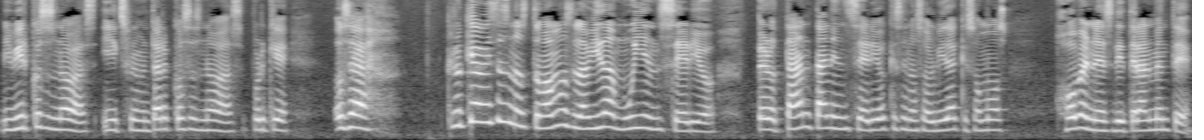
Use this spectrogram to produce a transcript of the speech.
vivir cosas nuevas y experimentar cosas nuevas, porque, o sea, creo que a veces nos tomamos la vida muy en serio, pero tan, tan en serio que se nos olvida que somos jóvenes, literalmente,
